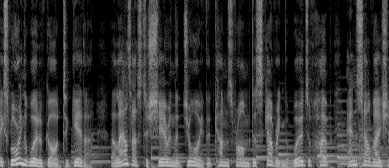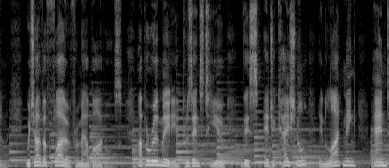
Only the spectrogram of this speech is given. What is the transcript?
Exploring the Word of God together allows us to share in the joy that comes from discovering the words of hope and salvation which overflow from our Bibles. Upper Room Media presents to you this educational, enlightening, and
